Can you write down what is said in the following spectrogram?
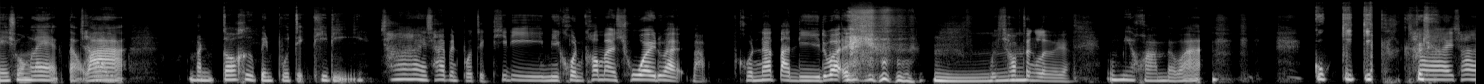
ในช่วงแรก แต่ว่าใช่มันก็คือเป็นโปรเจกต์ที่ดี ใช่ใช่เป็นโปรเจกต์ที่ดี มีคนเข้ามาช่วยด้วยแบบคนหน้าตาดีด้วยอืมอุ๊ยชอบจังเลยอะมีความแบบว่า กุ๊กกิ๊กกิ๊กใช่ใช่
